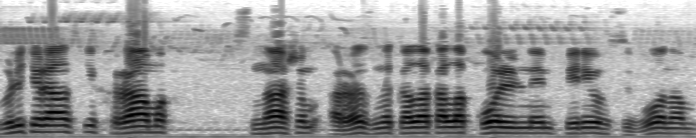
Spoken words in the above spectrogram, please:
в лютеранских храмах с нашим разноколоколокольным перезвоном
